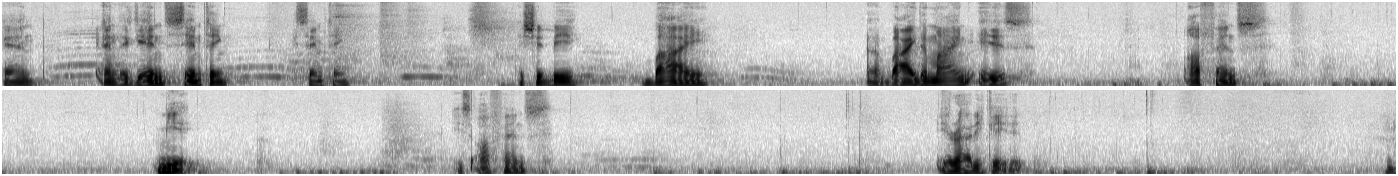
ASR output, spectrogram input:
And and again same thing. Same thing. It should be by uh, by the mind is offense mie is offense eradicated. Hmm.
